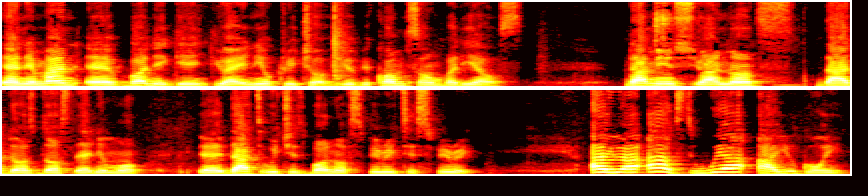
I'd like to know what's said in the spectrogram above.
and a man uh, born again, you are a new creature. You become somebody else. That means you are not that dust dust anymore. Uh, that which is born of spirit is spirit. And you are asked, where are you going?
